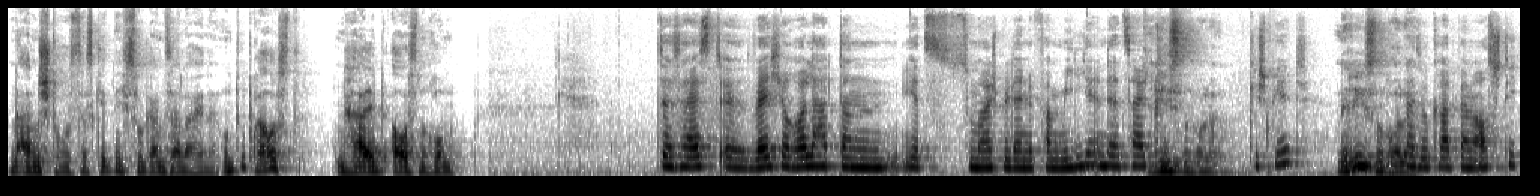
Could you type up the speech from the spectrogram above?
einen Anstoß. Das geht nicht so ganz alleine. Und du brauchst einen Halt außenrum. Das heißt, äh, welche Rolle hat dann jetzt zum Beispiel deine Familie in der Zeit Riesenrolle. gespielt? Eine Riesenrolle. Also gerade beim Ausstieg?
